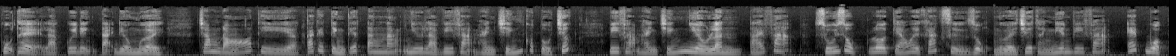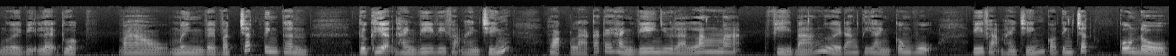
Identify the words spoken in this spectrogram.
cụ thể là quy định tại điều 10. Trong đó thì ờ, các cái tình tiết tăng nặng như là vi phạm hành chính có tổ chức, vi phạm hành chính nhiều lần, tái phạm, xúi dục lôi kéo người khác sử dụng người chưa thành niên vi phạm, ép buộc người bị lệ thuộc vào mình về vật chất tinh thần thực hiện hành vi vi phạm hành chính hoặc là các cái hành vi như là lăng mạ, phỉ báng người đang thi hành công vụ, vi phạm hành chính có tính chất côn đồ,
